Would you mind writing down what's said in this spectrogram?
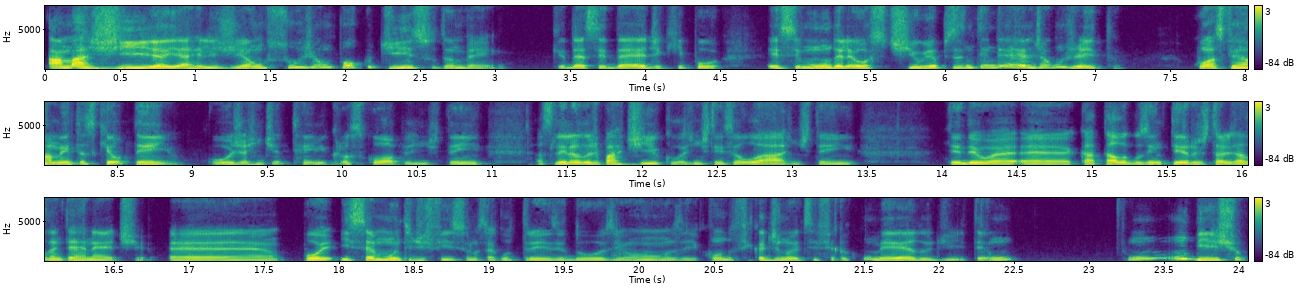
a magia e a religião surgem um pouco disso também, que dessa ideia de que, pô, esse mundo ele é hostil e eu preciso entender ele de algum jeito, com as ferramentas que eu tenho. Hoje a gente tem microscópio, a gente tem acelerador de partículas, a gente tem celular, a gente tem entendeu? É, é, catálogos inteiros digitalizados na internet. É, pô, isso é muito difícil no século 13, 12, 11. Quando fica de noite, você fica com medo de ter um um, um bicho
